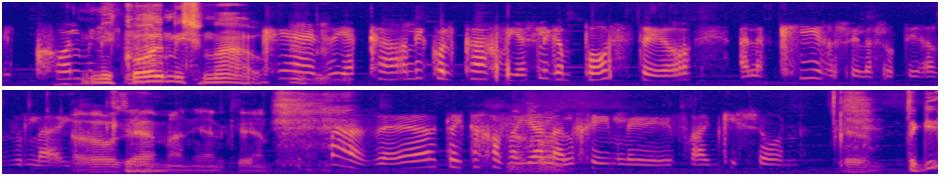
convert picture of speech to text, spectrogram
מכל משמר. מכל משמר. כן, זה יקר לי כל כך, ויש לי גם פוסטר על הקיר של השוטר אזולאי. או, זה היה מעניין, כן. מה, זה הייתה חוויה נכון. להלחין לאפרים קישון. תגיד,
